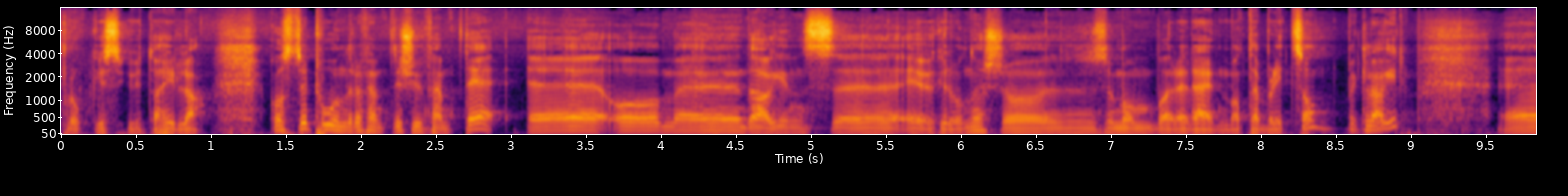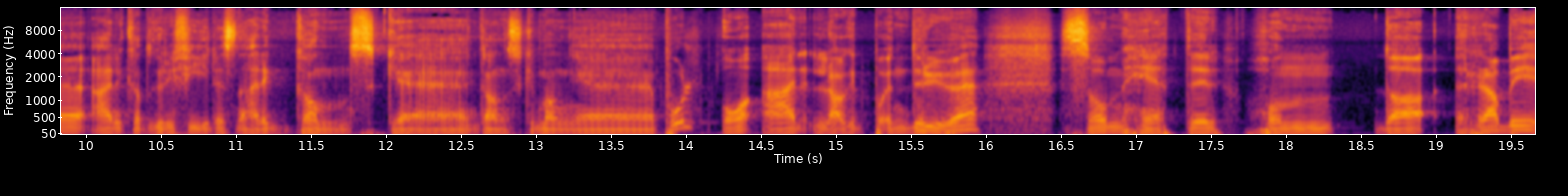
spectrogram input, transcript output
plukkes ut av hylla. Koster 257,50, eh, og med dagens eh, EU-kroner så, så, må man bare regne med at det er blitt sånn. Beklager. Eh, er i kategori 4, så det er ganske, ganske mange pol. Og er laget på en drue som heter Honda Rabi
